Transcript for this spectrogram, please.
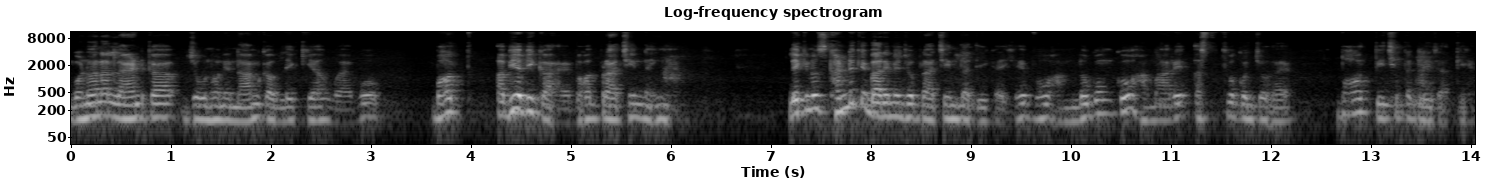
गोंडवाना लैंड का जो उन्होंने नाम का उल्लेख किया हुआ है, वो बहुत अभी अभी का है, बहुत प्राचीन नहीं है। लेकिन उस खंड के बारे में जो प्राचीनता दी गई है, वो हम लोगों को, हमारे अस्तित्व को जो है, बहुत पीछे तक ले जाती है।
